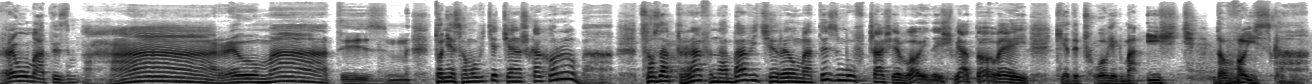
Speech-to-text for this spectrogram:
reumatyzm. Aha, reumatyzm. To niesamowicie ciężka choroba. Co za traf nabawić się reumatyzmu w czasie wojny światowej, kiedy człowiek ma iść do wojska.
